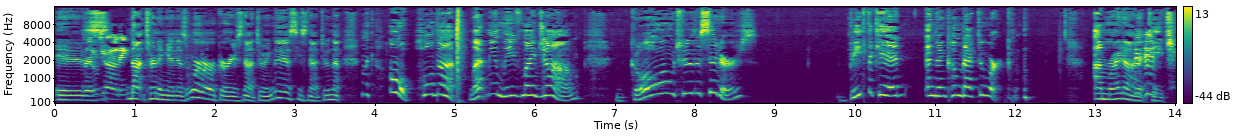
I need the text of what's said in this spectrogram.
is Little Johnny. not turning in his work or he's not doing this, he's not doing that. I'm like, oh, hold on. Let me leave my job, go to the sitters, beat the kid, and then come back to work. I'm right on it, teach.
